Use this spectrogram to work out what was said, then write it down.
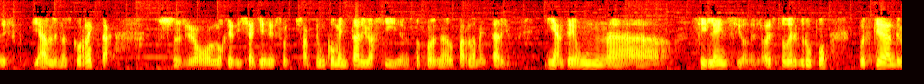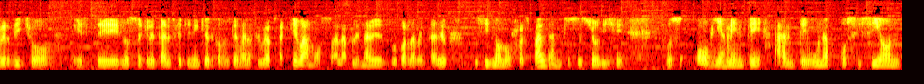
es viable no es correcta yo lo que dije ayer es pues, ante un comentario así de nuestro coordinador parlamentario y ante un silencio del resto del grupo pues que han de haber dicho este, los secretarios que tienen que ver con el tema de la seguridad, ¿a qué vamos a la plenaria del grupo parlamentario pues, si no nos respaldan? Entonces yo dije, pues obviamente ante una posición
